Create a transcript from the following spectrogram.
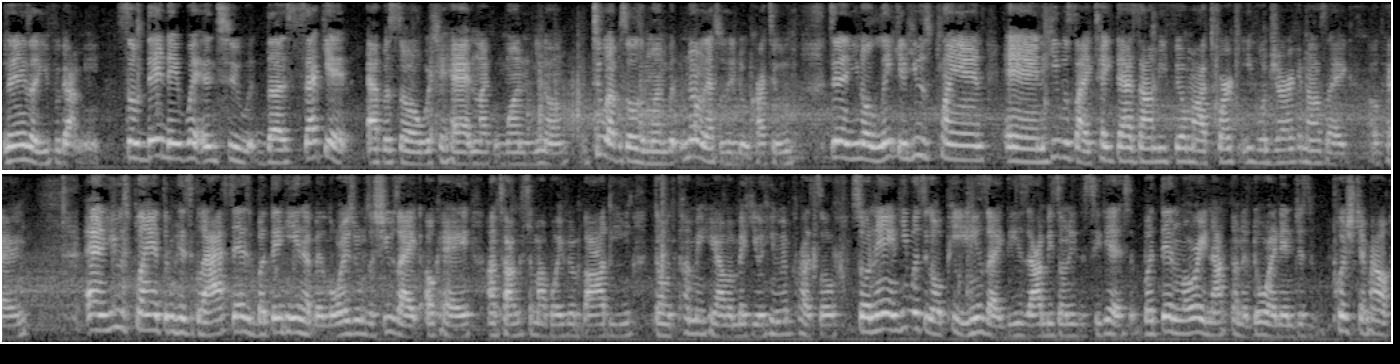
Then he's like, "You forgot me." So then they went into the second episode, which they had in like one, you know, two episodes in one. But normally that's what they do with cartoons. So then you know, Lincoln he was playing, and he was like, "Take that zombie, feel my twerk, evil jerk," and I was like, "Okay." And he was playing through his glasses, but then he ended up in Lori's room. So she was like, okay, I'm talking to my boyfriend Bobby. Don't come in here. I'm going to make you a human pretzel. So then he went to go pee. He was like, these zombies don't need to see this. But then Lori knocked on the door and then just pushed him out.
